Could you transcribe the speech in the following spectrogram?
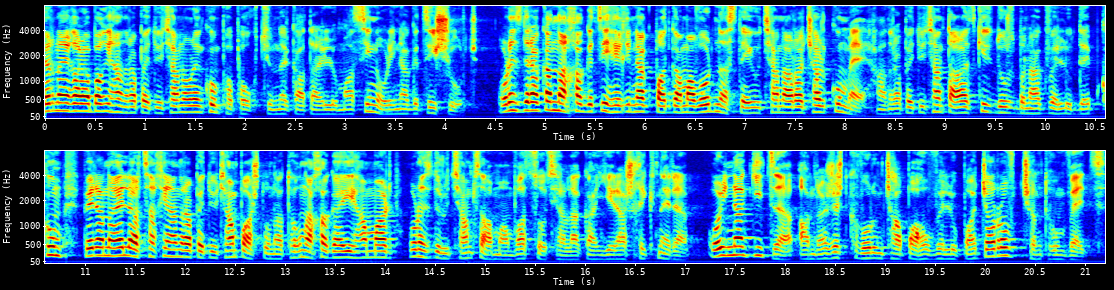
Լեռնային Ղարաբաղի Հանրապետության օրենքում փոփոխություններ կատարելու մասին օրինագծի շուրջ։ Օրենսդրական նախագծի հեղինակ падգամավորն ըստ էության առաջարկում է հանրապետության տարածքից դուրս բնակվելու դեպքում վերանայել Արցախի հանրապետության պաշտոնաթող նախագահի համար օրենսդրությամբ սահմանված սոցիալական երաշխիքները։ Օրինակ գիծը անհրաժեշտ քվորում չապահովելու պատճառով չընդունվեց։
